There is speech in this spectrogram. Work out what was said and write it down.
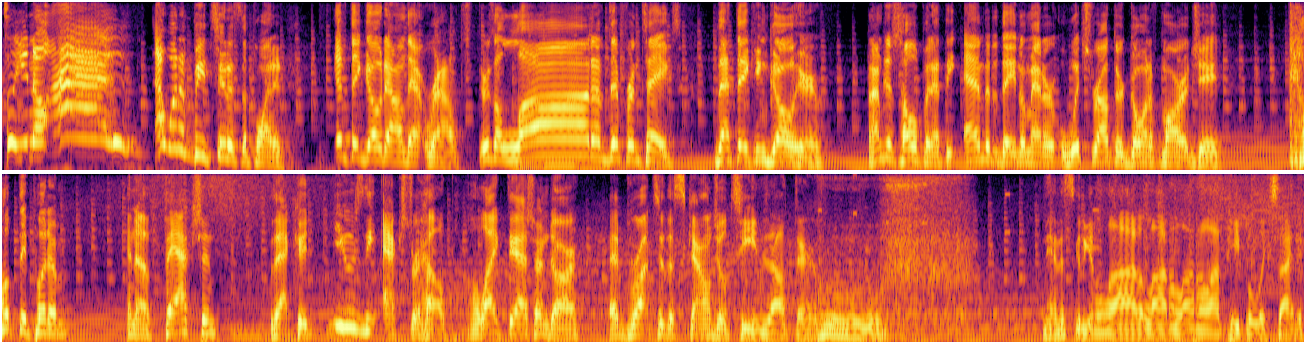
So you know, I I wouldn't be too disappointed if they go down that route. There's a lot of different takes that they can go here. And I'm just hoping at the end of the day, no matter which route they're going with Mara Jade, I hope they put him in a faction that could use the extra help, like Dash Rendar had brought to the scoundrel teams out there. Ooh. Man, this is gonna get a lot, a lot, a lot, a lot of people excited.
